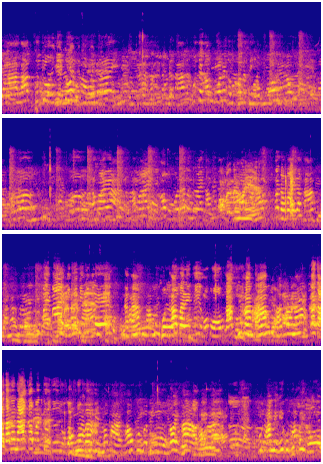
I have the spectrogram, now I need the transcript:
อย่าครับคุณอยู่ผิดด้วยคุณออกไปเลยนะครับคุณจะสมควรไม่สมควรมันสิ่งของคุณเไม่ไม่ผมไม่มีนักเลงนะครับ คุณเข้ามาในที่ของผมครับ ผมห้ามครับก็สาธารณะก็มันอยู่อยู่กับผมอะมาหมาเขาคุณมาดูด้อยค่าเขาคุณทำอย่างนี้คุณทำไม่ถูก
